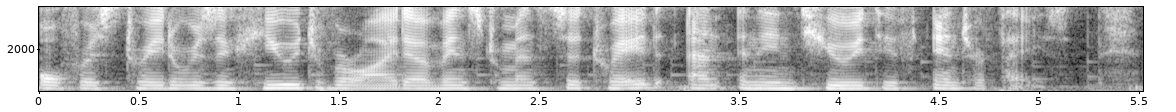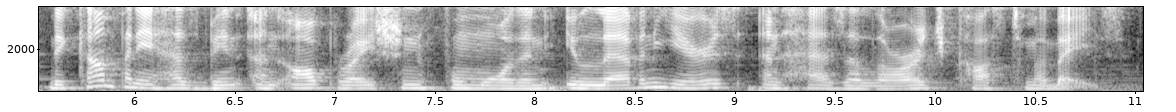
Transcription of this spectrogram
offers traders a huge variety of instruments to trade and an intuitive interface. The company has been in operation for more than 11 years and has a large customer base.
